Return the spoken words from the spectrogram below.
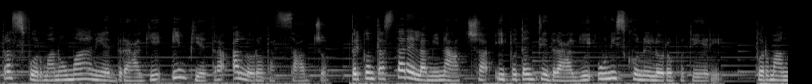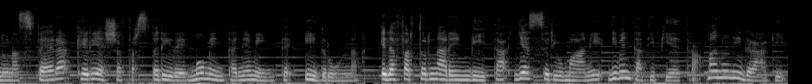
trasformano umani e draghi in pietra al loro passaggio. Per contrastare la minaccia, i potenti draghi uniscono i loro poteri, formando una sfera che riesce a far sparire momentaneamente i Drun ed a far tornare in vita gli esseri umani diventati pietra, ma non i draghi.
